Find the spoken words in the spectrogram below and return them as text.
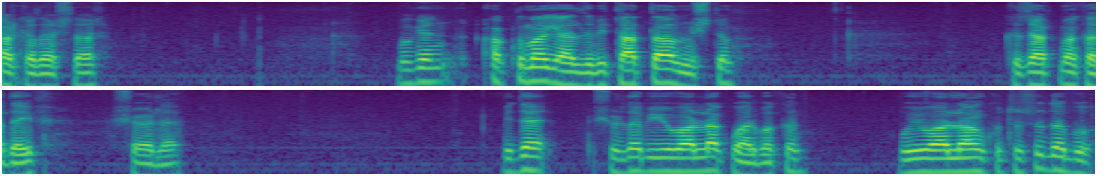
arkadaşlar. Bugün aklıma geldi bir tatlı almıştım. Kızartma kadayıf. Şöyle. Bir de şurada bir yuvarlak var bakın. Bu yuvarlağın kutusu da bu.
